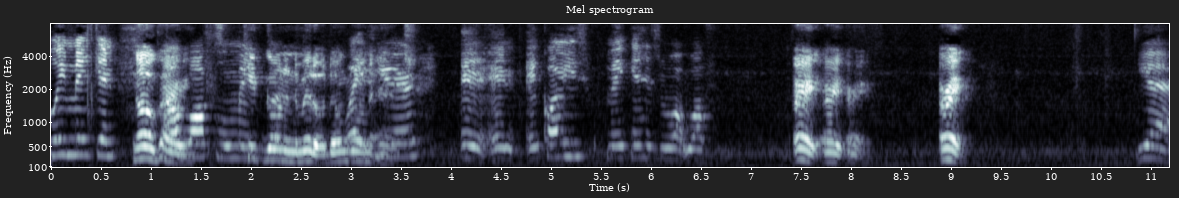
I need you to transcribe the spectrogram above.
We making No, a waffle maker. Keep going in the middle. Don't go right on the here, edge. and and and Carly's making his wa- waffle. All right, all right, all right, all right. Yeah.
